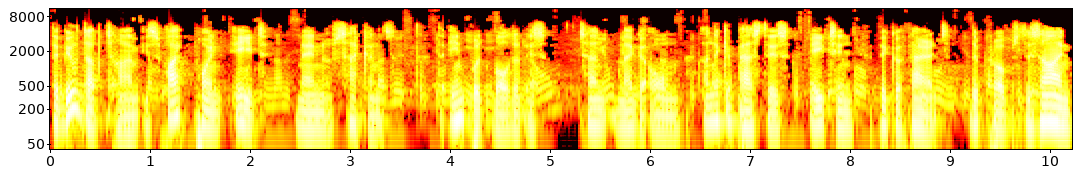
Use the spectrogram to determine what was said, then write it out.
The build-up time is 5.8 nanoseconds. The input voltage is 10 megaohm and the capacity is 18 picofarads. The probe's design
